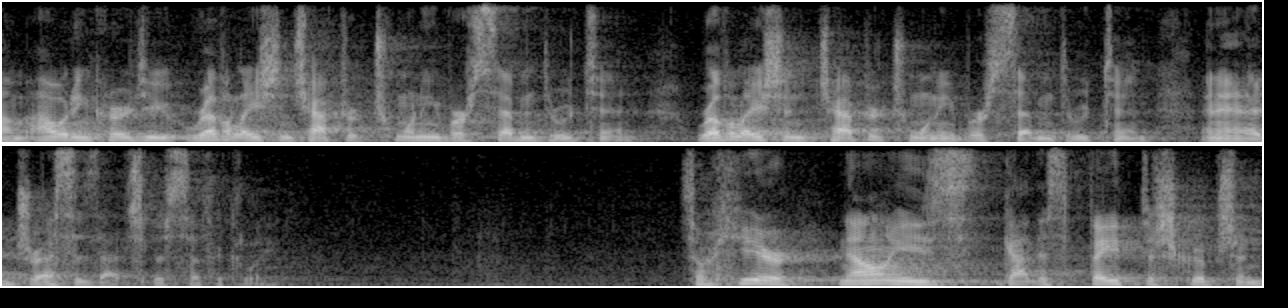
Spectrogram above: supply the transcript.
um, I would encourage you, Revelation chapter 20, verse 7 through 10. Revelation chapter 20, verse 7 through 10, and it addresses that specifically. So here, not only he's got this faith description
